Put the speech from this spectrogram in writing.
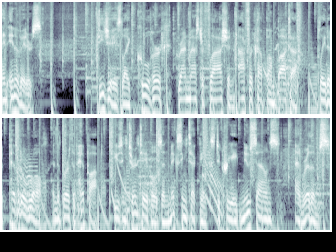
and innovators. DJs like Kool Herc, Grandmaster Flash, and Afrika Bambaataa played a pivotal role in the birth of hip hop, using turntables and mixing techniques to create new sounds and rhythms.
